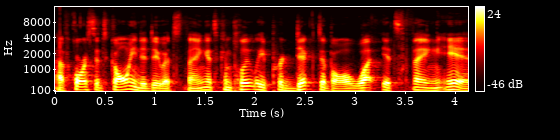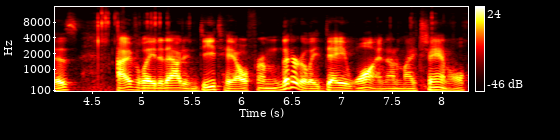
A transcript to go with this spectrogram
Of course, it's going to do its thing. It's completely predictable what its thing is. I've laid it out in detail from literally day one on my channel.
